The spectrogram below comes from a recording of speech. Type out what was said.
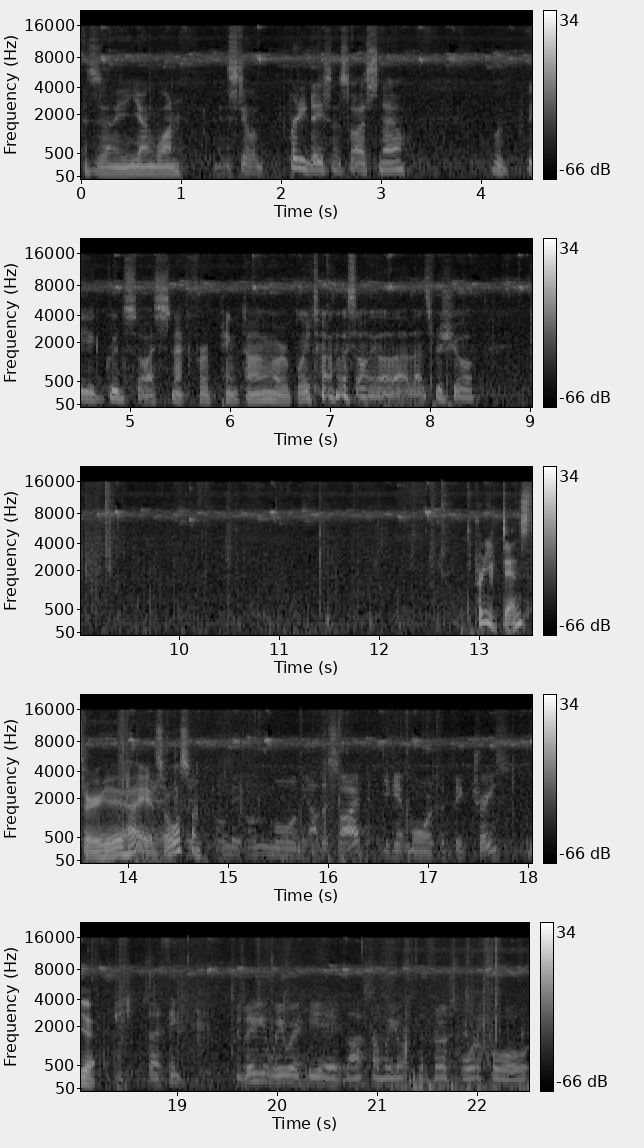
this is only a young one. It's still a pretty decent sized snail. Would be a good sized snack for a pink tongue or a blue tongue or something like that, that's for sure. Pretty dense through here. Hey, it's awesome. On, the, on more on the other side, you get more of the big trees. Yeah. So I think because we, we were here last time, we got to the first waterfall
